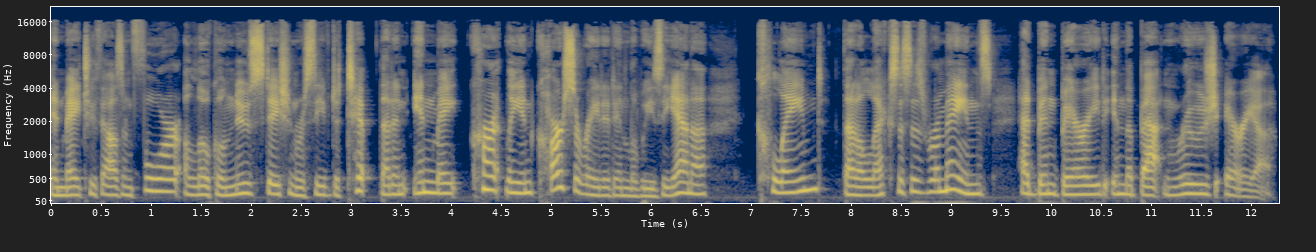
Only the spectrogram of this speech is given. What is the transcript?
In May 2004, a local news station received a tip that an inmate currently incarcerated in Louisiana claimed that Alexis's remains had been buried in the Baton Rouge area.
